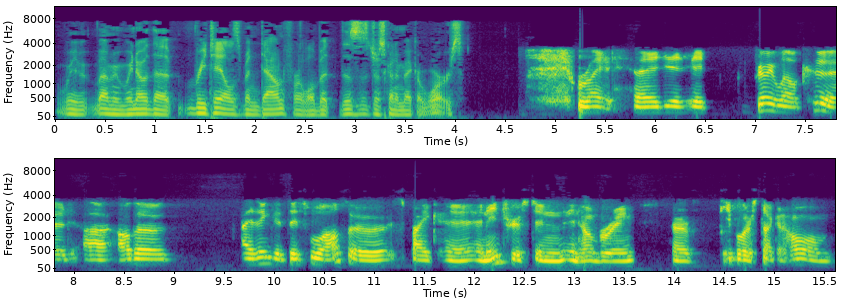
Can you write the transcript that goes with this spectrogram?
We, I mean, we know that retail has been down for a little bit. This is just going to make it worse. Right. Uh, it, it, very well could, uh, although I think that this will also spike an interest in, in homebrewing. Or people are stuck at home.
